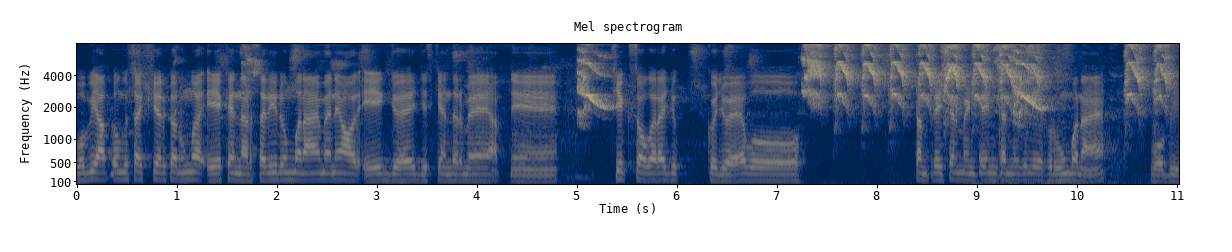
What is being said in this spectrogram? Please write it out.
वो भी आप लोगों के साथ शेयर करूँगा। एक है नर्सरी रूम बनाया मैंने और एक जो है जिसके अंदर मैं अपने चिक्स वगैरह जो को जो है वो टम्परेचर मेंटेन करने के लिए एक रूम बनाया है वो भी।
